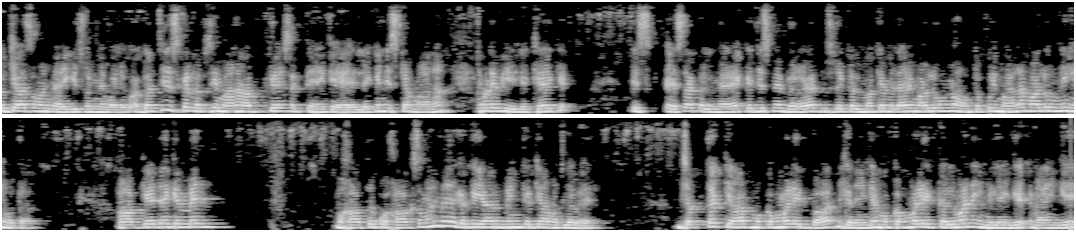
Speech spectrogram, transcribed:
تو کیا سمجھ میں آئے گی سننے والے کو؟ اگرچہ اس کا لفظی معنی آپ کہہ سکتے ہیں کہ ہے، لیکن اس کا معنی انہوں نے بھی یہ لکھا ہے کہ اس ایسا کلمہ ہے کہ جس میں بغیر دوسرے کلمہ کے ملائے معلوم نہ ہو، تو کوئی معنی معلوم نہیں ہوتا۔ آپ کہتے ہیں کہ من مخاطب کو خاک سمجھ میں آئے گا کہ یار من کا کیا مطلب ہے؟ جب تک کہ آپ مکمل ایک بات نہیں کریں گے، مکمل ایک کلمہ نہیں ملیں گے، لائیں گے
